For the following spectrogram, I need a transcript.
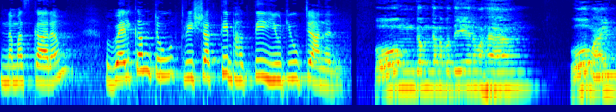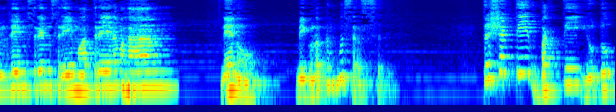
నమస్కారం. వెల్కమ్ టు త్రిశక్తి భక్తి యూట్యూబ్ ఛానల్ ఓం గం గణపతే నమ. ఓం ఐం హ్రీం శ్రీం శ్రీమాత్రే నమ. నేను మీ గుణబ్రహ్మ సరస్వతి. త్రిశక్తి భక్తి యూట్యూబ్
